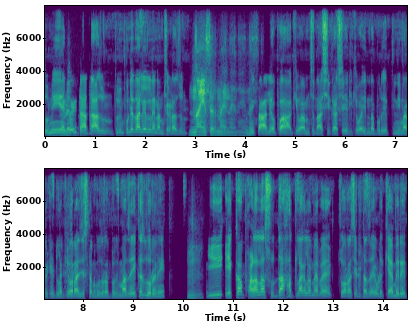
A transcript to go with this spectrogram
तुम्ही एवढं- एकदा इथं आता अजून तुम्ही पुण्यात आलेला नाही ना आमच्याकडे अजून? नाही सर नाही नाही नाही तुम्ही नाही. इथं आल्यावर पहा किंवा आमचं नाशिक असेल किंवा इंदापूर आहे तिन्ही मार्केटला किंवा राजस्थान गुजरात मध्ये माझं एकच धोरण आहे हम्म. की एका फळाला सुद्धा हात लागला नाही पाहिजे चोरा चिलटाचा. एवढे कॅमेरे आहेत.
